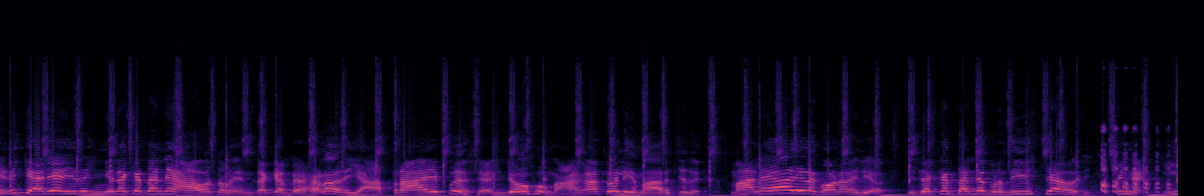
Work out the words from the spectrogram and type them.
എനിക്കറിയാം ഇത് ഇങ്ങനെയൊക്കെ തന്നെ ആവത്തുള്ളൂ. എന്തൊക്കെ ബഹളം യാത്രായ്പ് സെൻഡ് ഓഫ് മാങ്ങാത്തോലി മറിച്ചത്. മലയാളിയുടെ ഗുണമല്ലയോ? ഇതൊക്കെ തന്നെ പ്രതീക്ഷിച്ചാൽ മതി. പിന്നെ ഈ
